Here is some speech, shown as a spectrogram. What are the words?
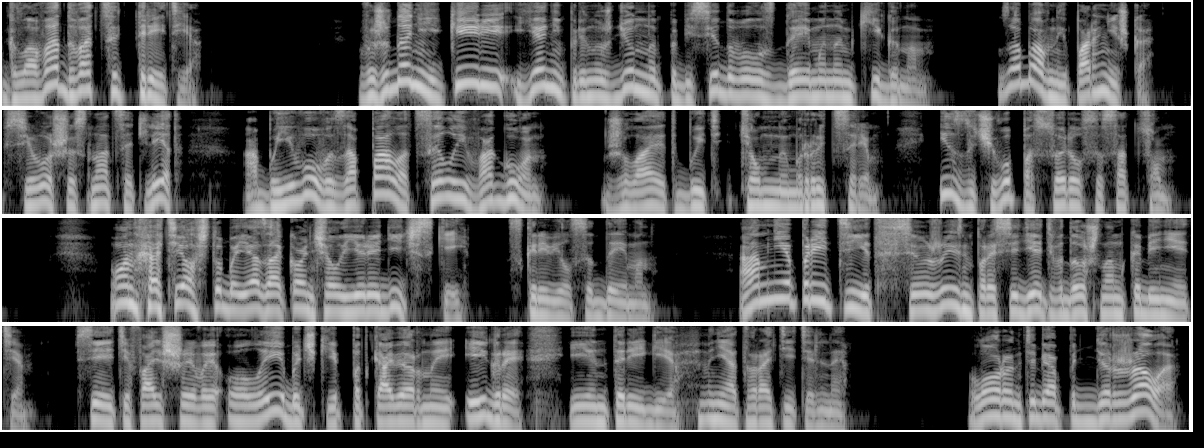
Глава 23. В ожидании Керри я непринужденно побеседовал с Дэймоном Киганом. Забавный парнишка, всего 16 лет, а боевого запала целый вагон. Желает быть темным рыцарем, из-за чего поссорился с отцом. «Он хотел, чтобы я закончил юридический», — скривился Дэймон. «А мне претит всю жизнь просидеть в душном кабинете. Все эти фальшивые улыбочки, подковерные игры и интриги мне отвратительны. Лорен тебя поддержала?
